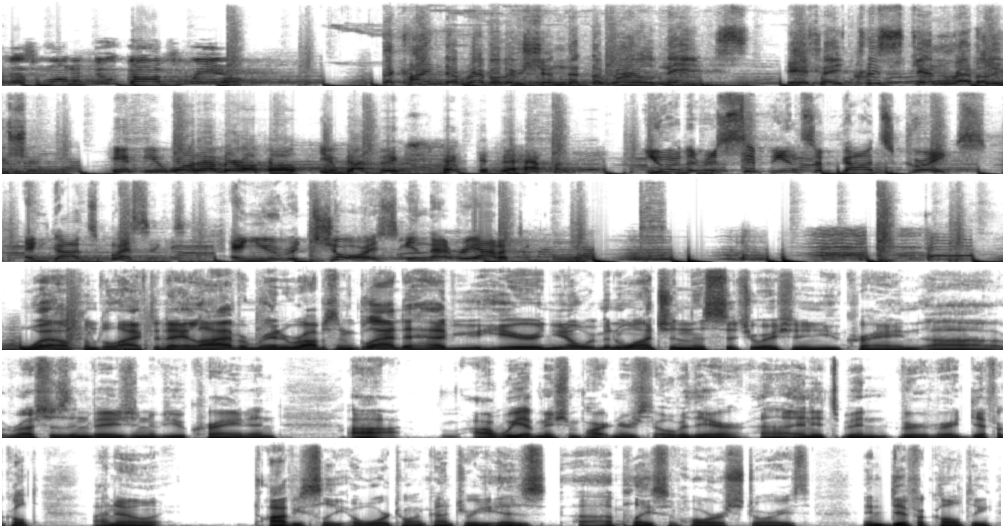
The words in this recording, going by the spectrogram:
I just want to do God's will. The kind of revolution that the world needs is a Christian revolution. If you want a miracle, you've got to expect it to happen. You are the recipients of God's grace and God's blessings, and you rejoice in that reality. Welcome to Life Today Live. I'm Randy Robinson. Glad to have you here. And you know, we've been watching this situation in Ukraine, uh, Russia's invasion of Ukraine, and uh, uh, we have mission partners over there, uh, and it's been very, very difficult. I know, obviously, a war torn country is a place of horror stories and difficulty.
